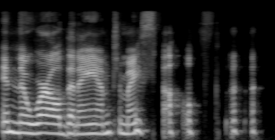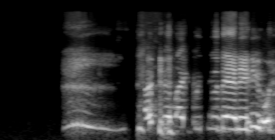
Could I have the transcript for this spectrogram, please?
in the world than I am to myself? I feel like we do that anyway.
